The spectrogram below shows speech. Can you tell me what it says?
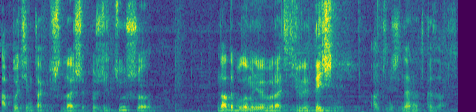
А потім так пішло далі по життю, що треба було мені вибирати юридичний, а від інженера відказався.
